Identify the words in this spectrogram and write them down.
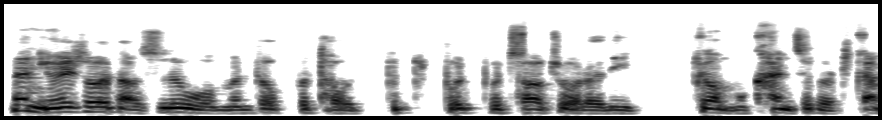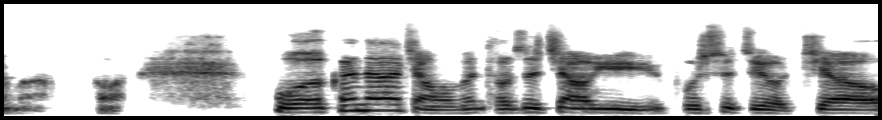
那你会说，老师，我们都不投不不不操作了，你跟我们看这个干嘛啊？我跟大家讲，我们投资教育不是只有教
